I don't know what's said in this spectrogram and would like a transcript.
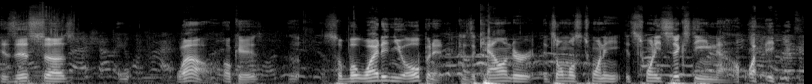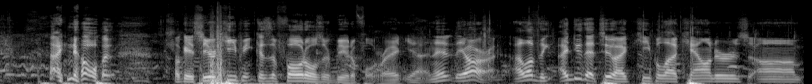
Is this? Uh, wow. Okay. So, but why didn't you open it? Because the calendar, it's almost 20. It's 2016 now. Why you, I know. Okay, so you're keeping because the photos are beautiful, right? Yeah, and they, they are. I love the. I do that too. I keep a lot of calendars um,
